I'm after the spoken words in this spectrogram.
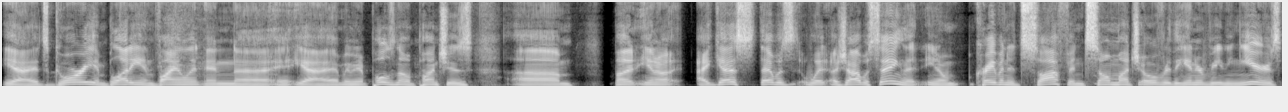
Yeah, it's gory and bloody and violent and uh yeah, I mean it pulls no punches. Um but you know, I guess that was what Aja was saying that you know Craven had softened so much over the intervening years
